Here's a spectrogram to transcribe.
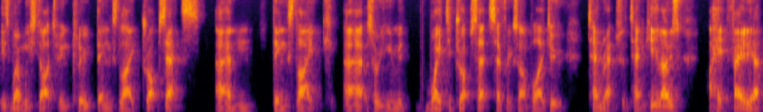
is when we start to include things like drop sets um, things like uh, so you can weighted drop sets. So for example i do 10 reps with 10 kilos I hit failure,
